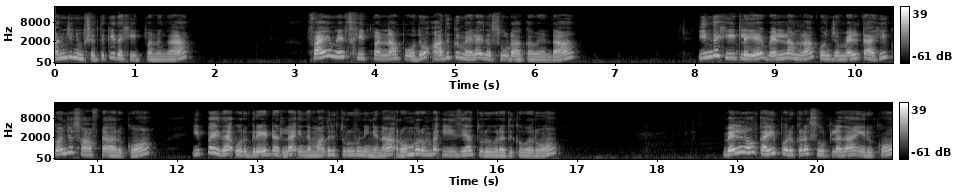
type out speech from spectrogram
அஞ்சு நிமிஷத்துக்கு இதை ஹீட் பண்ணுங்கள் ஃபைவ் மினிட்ஸ் ஹீட் பண்ணால் போதும். அதுக்கு மேலே இதை சூடாக்க வேண்டாம். இந்த ஹீட்லேயே வெள்ளம்லாம் கொஞ்சம் மெல்ட் ஆகி கொஞ்சம் சாஃப்டாக இருக்கும். இப்போ இதை ஒரு கிரேட்டரில் இந்த மாதிரி துருவுனீங்கன்னா ரொம்ப ரொம்ப ஈஸியாக துருவுறதுக்கு வரும். வெள்ளம் கை பொறுக்கிற சூட்டில் தான் இருக்கும்.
